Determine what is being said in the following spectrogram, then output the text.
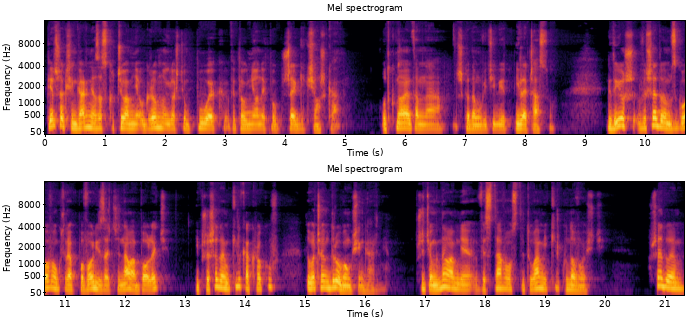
Pierwsza księgarnia zaskoczyła mnie ogromną ilością półek wypełnionych po brzegi książkami. Utknąłem tam na, szkoda mówić, ile, ile czasu. Gdy już wyszedłem z głową, która powoli zaczynała boleć i przeszedłem kilka kroków, zobaczyłem drugą księgarnię. Przyciągnęła mnie wystawą z tytułami kilku nowości. Wszedłem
